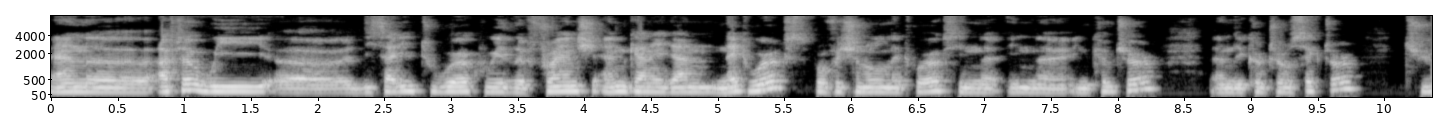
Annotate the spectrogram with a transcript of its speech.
And uh, after we uh, decided to work with the French and Canadian networks, professional networks in in uh, in culture and the cultural sector, to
